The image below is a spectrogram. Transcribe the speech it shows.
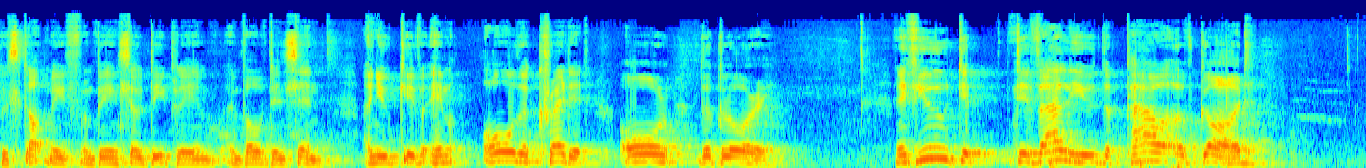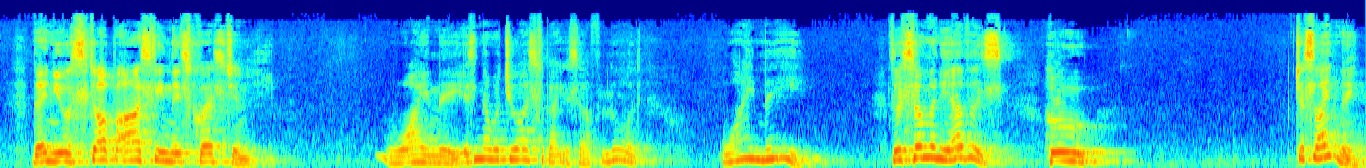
who stopped me from being so deeply involved in sin. And you give him all the credit, all the glory. And if you de- devalue the power of God, then you'll stop asking this question why me? Isn't that what you asked about yourself? Lord, why me? There's so many others who, just like me,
